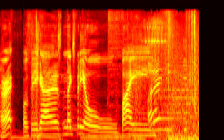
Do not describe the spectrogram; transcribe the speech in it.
All right, we'll see you guys in the next video. Bye. Bye.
